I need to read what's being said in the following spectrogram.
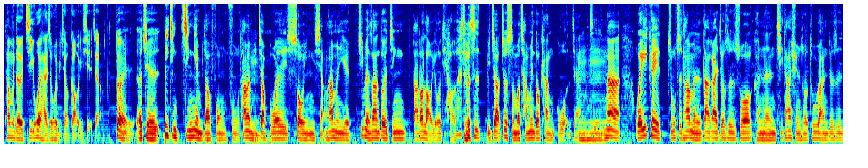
他们的机会还是会比较高一些。这样对，而且毕竟经验比较丰富，他们比较不会受影响，嗯、他们也基本上都已经达到老油条了，就是比较就什么场面都看过了这样子。嗯、那唯一可以阻止他们的，大概就是说可能其他选手突然就是。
